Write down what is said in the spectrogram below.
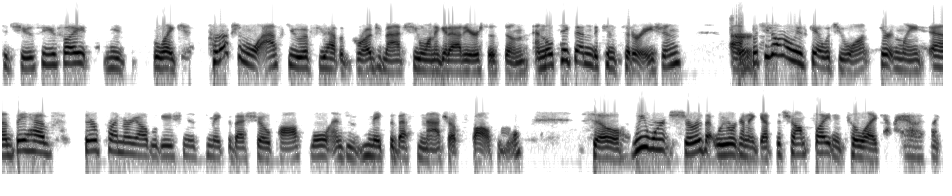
to choose who you fight. You, like production will ask you if you have a grudge match you want to get out of your system, and they'll take that into consideration. Uh, Sure. but you don't always get what you want. Certainly, uh, they have their primary obligation is to make the best show possible and to make the best matchups possible. So we weren't sure that we were going to get the chomp fight until like like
